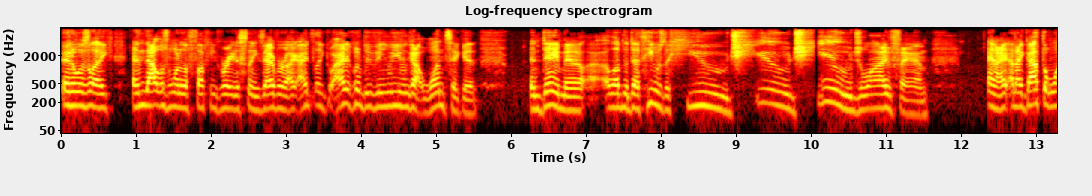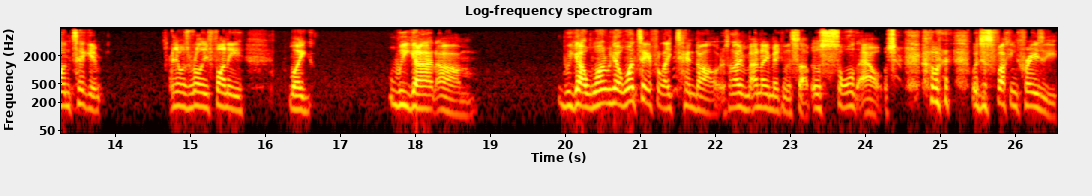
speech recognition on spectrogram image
it was like and that was one of the fucking greatest things ever i, I like i couldn't believe we even got one ticket and dave man i love the death. He was a huge huge huge live fan. And i and i got the one ticket and it was really funny. Like we got um we got one we got one ticket for like ten dollars. I'm, I'm not even making this up. It was sold out which is fucking crazy.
